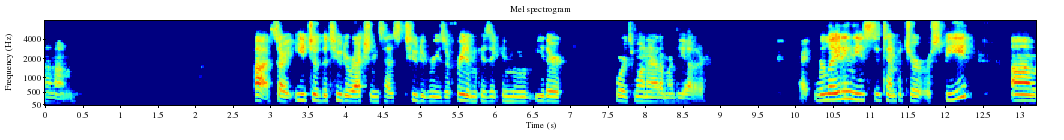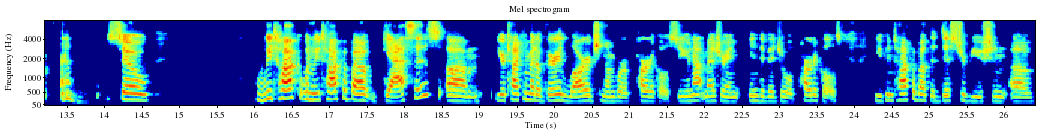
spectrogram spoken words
Um, ah, sorry, each of the two directions has two degrees of freedom because it can move either towards one atom or the other. All right, relating these to temperature or speed. Um, so we talk when we talk about gases, um, you're talking about a very large number of particles. So you're not measuring individual particles. You can talk about the distribution of,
